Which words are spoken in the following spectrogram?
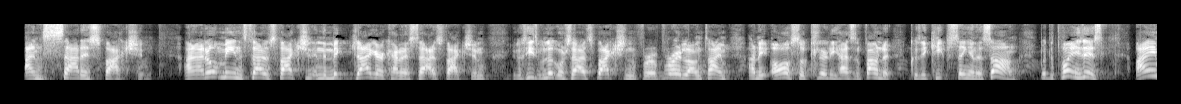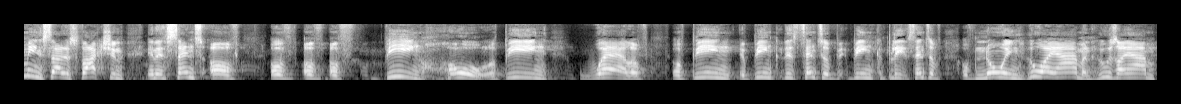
and satisfaction. And I don't mean satisfaction in the Mick Jagger kind of satisfaction, because he's been looking for satisfaction for a very long time, and he also clearly hasn't found it because he keeps singing the song. But the point is this I mean satisfaction in a sense of, of, of, of being whole, of being well, of, of being, of being this sense of being complete, sense of, of knowing who I am and whose I am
